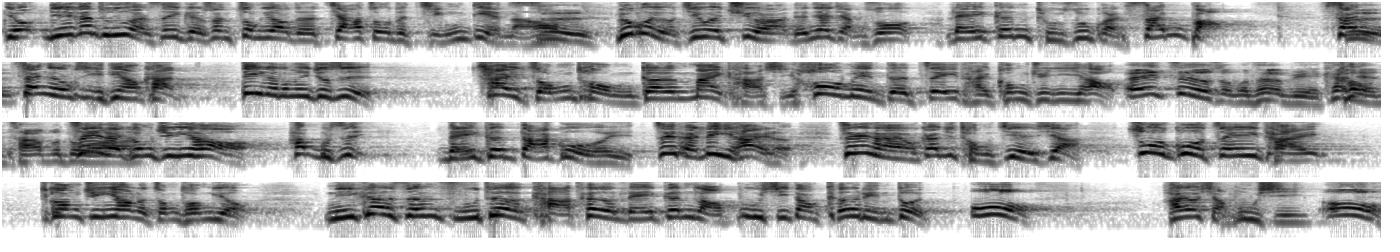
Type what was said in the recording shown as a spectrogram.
有雷根图书馆是一个算重要的加州的景点呐、啊。是如果有机会去啊，人家讲说雷根图书馆三宝，三是三个东西一定要看。第一个东西就是蔡总统跟麦卡锡后面的这一台空军一号，哎，这有什么特别？看起来差不多啊。这一台空军一号，它不是雷根搭过而已，这一台厉害了。这一台我刚去统计了一下，坐过这一台空军一号的总统有尼克森、福特、卡特、雷根、老布希到克林顿，哦还有小布希。哦，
